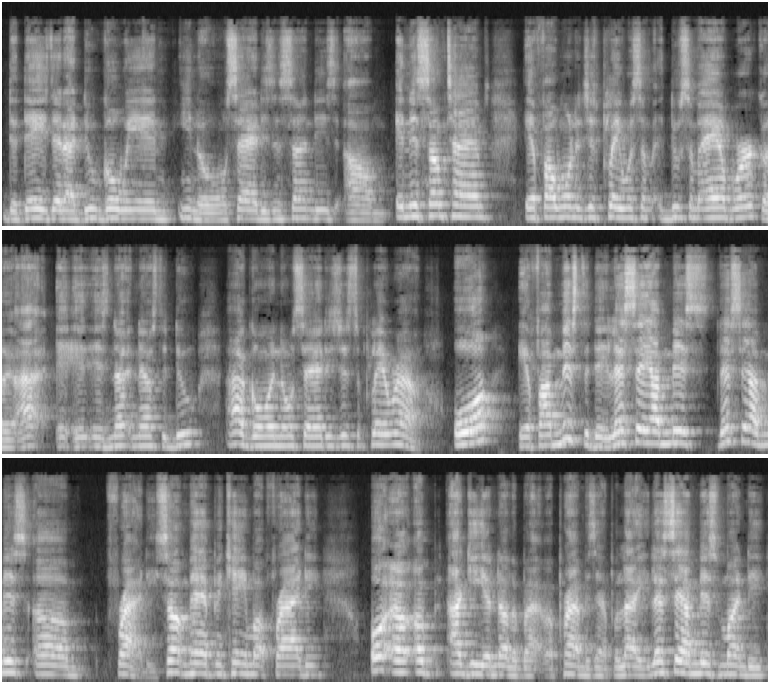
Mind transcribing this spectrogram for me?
the days that I do go in, you know, on Saturdays and Sundays. Um, and then sometimes if I want to just play with some, do some ab work or I, it, it's nothing else to do, i go in on Saturdays just to play around. Or if I miss the day, let's say I miss, let's say I miss um, Friday. Something happened, came up Friday. Or uh, uh, I'll give you another a prime example. Like, let's say I missed Monday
